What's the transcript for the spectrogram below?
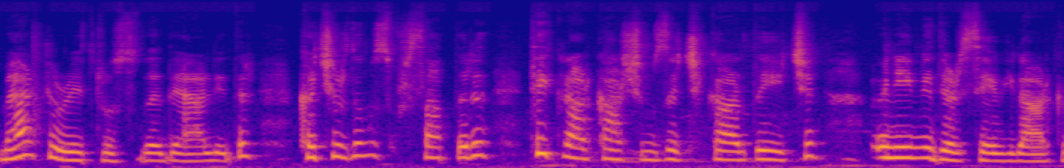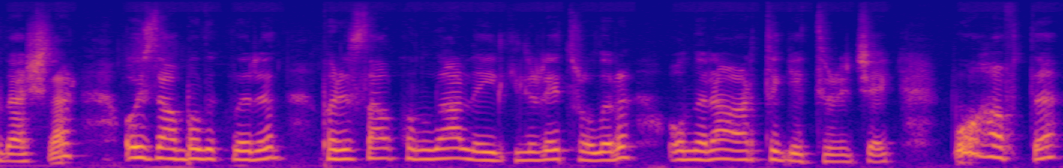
Merkür retrosu da değerlidir. Kaçırdığımız fırsatları tekrar karşımıza çıkardığı için önemlidir sevgili arkadaşlar. O yüzden balıkların parasal konularla ilgili retroları onlara artı getirecek. Bu hafta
